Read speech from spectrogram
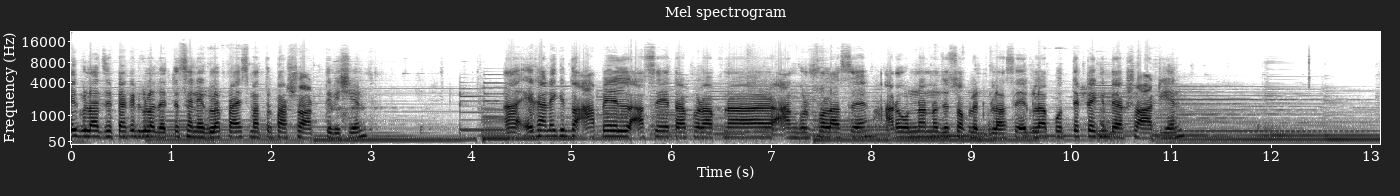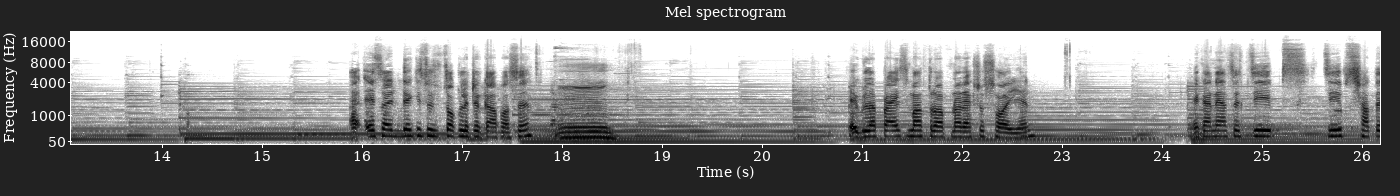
এইগুলা যে প্যাকেটগুলো দেখতেছেন, এগুলো প্রাইস মাত্র পাঁচশো আটত্রিশ ইয়েন এখানে কিন্তু আপেল আছে, তারপর আপনার আঙ্গুর ফল আছে, আরও অন্যান্য যে চকলেটগুলো আছে, এগুলা প্রত্যেকটাই কিন্তু একশো আট ইয়েন এই সাইড দিয়ে কিছু চকলেটের কাপ আছে। এগুলা প্রাইস মাত্র আপনার একশো ছয় ইয়েন এখানে আছে চিপস চিপস সাথে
